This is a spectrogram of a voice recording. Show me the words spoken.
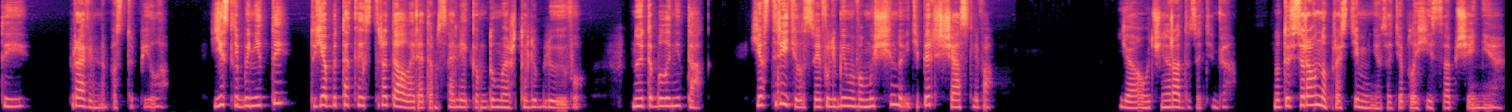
Ты правильно поступила. Если бы не ты, то я бы так и страдала рядом с Олегом, думая, что люблю его. Но это было не так. Я встретила своего любимого мужчину и теперь счастлива. Я очень рада за тебя. Но ты все равно прости меня за те плохие сообщения.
